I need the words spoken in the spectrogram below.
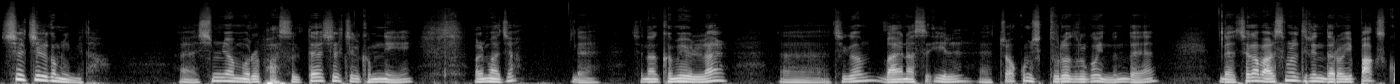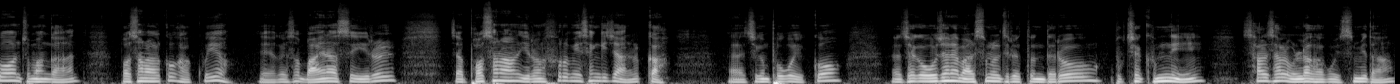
실질금리입니다. 예, 10년물을 봤을 때 실질금리 얼마죠? 네, 지난 금요일 날 에, 지금 마이너스 1 예, 조금씩 줄어들고 있는데 네, 제가 말씀을 드린 대로 이 박스권 조만간 벗어날 것 같고요. 예, 그래서 마이너스 1을 자, 벗어나는 이런 흐름이 생기지 않을까 지금 보고 있고 제가 오전에 말씀을 드렸던 대로 국채 금리 살살 올라가고 있습니다.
